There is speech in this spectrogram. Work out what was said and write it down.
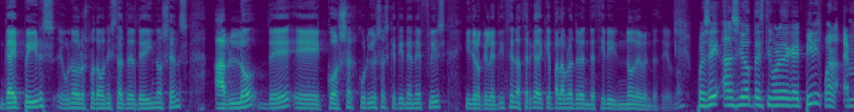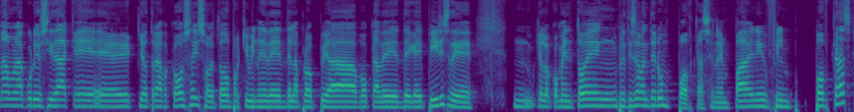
Guy Pearce, eh, uno de los protagonistas de The Innocence, habló de eh, cosas curiosas que tiene Netflix y de lo que le dicen acerca de qué palabras deben decir y no deben decir, ¿no? Pues sí, han sido testimonios de Guy Pearce. Bueno, es más una curiosidad que, que otra cosa y sobre todo porque viene de, de la propia boca de, de Guy Pearce, de, mm, que lo comentó en precisamente en un podcast, en Empire Film podcast.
